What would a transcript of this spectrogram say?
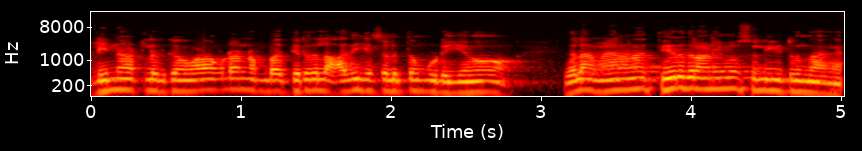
வெளிநாட்டுல இருக்கவங்களாம் கூட நம்ம தேர்தல் ஆதிக்கம் செலுத்த முடியும். இதெல்லாம் வேணாம்னா தேர்தல் ஆணையமும் சொல்லிட்டு இருந்தாங்க.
